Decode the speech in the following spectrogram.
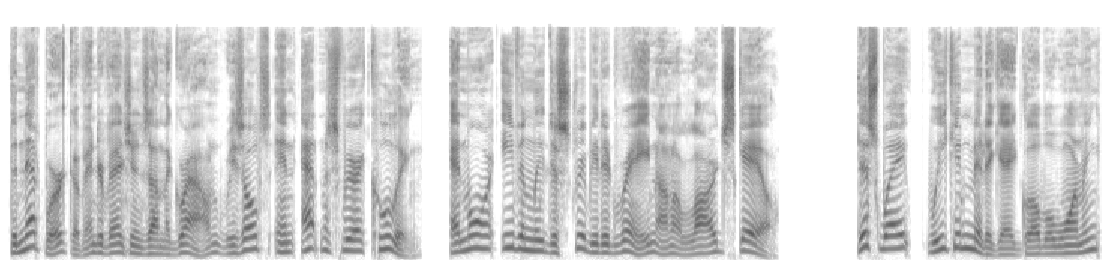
The network of interventions on the ground results in atmospheric cooling and more evenly distributed rain on a large scale. This way, we can mitigate global warming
